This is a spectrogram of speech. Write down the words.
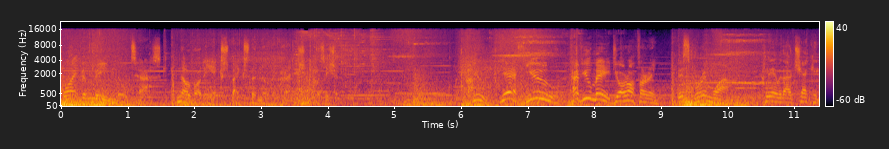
Quite a menial task. Nobody expects the Novigradish Inquisition. You, yes, you! Have you made your offering? This grimoire, clear without checking.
